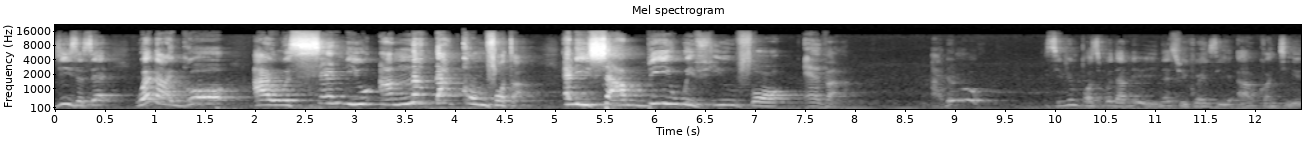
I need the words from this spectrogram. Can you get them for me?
Jesus said, When I go, I will send you another comforter, and he shall be with you forever. I don't know. It's even possible that maybe next week Wednesday I'll continue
